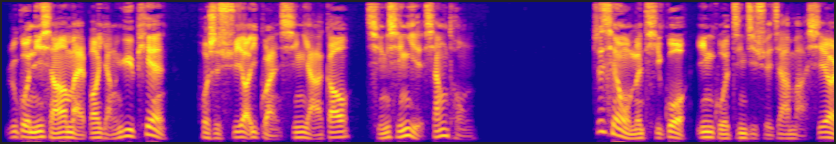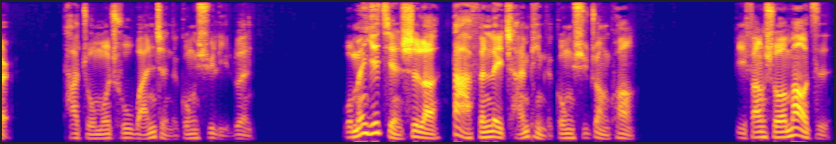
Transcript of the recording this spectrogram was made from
如果你想要买包洋芋片，或是需要一管新牙膏，情形也相同。之前我们提过英国经济学家马歇尔。他琢磨出完整的供需理论，我们也检视了大分类产品的供需状况，比方说帽子、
